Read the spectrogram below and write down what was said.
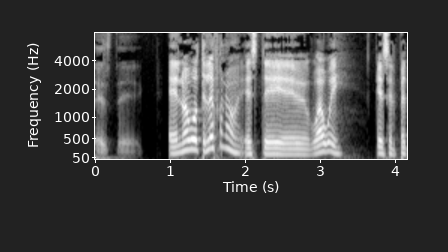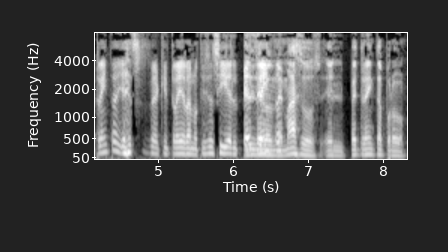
Este, el nuevo teléfono, este, Huawei, que es el P30, ya es- aquí trae la noticia, sí, el El de los P30, memazos, el P30 Pro.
